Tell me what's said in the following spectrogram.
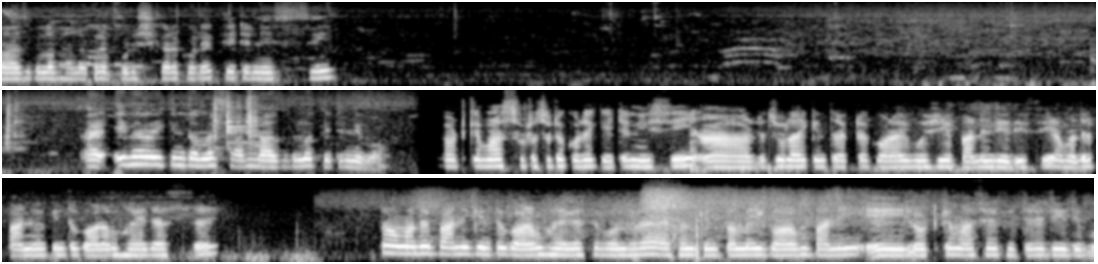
মাছগুলো ভালো করে পরিষ্কার করে কেটে নিচ্ছি। আর এইভাবেই কিন্তু আমরা সব মাছগুলো কেটে নিব। লটকে মাছ ছোট ছোট করে কেটে নিছি। আর চুলায় কিন্তু একটা কড়াই বসিয়ে পানি দিয়ে দিছি। আমাদের পানিও কিন্তু গরম হয়ে যাচ্ছে। তো আমাদের পানি কিন্তু গরম হয়ে গেছে, বন্ধুরা। এখন কিন্তু আমি এই গরম পানি এই লটকে মাছের ভিতরে দিয়ে দিব।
